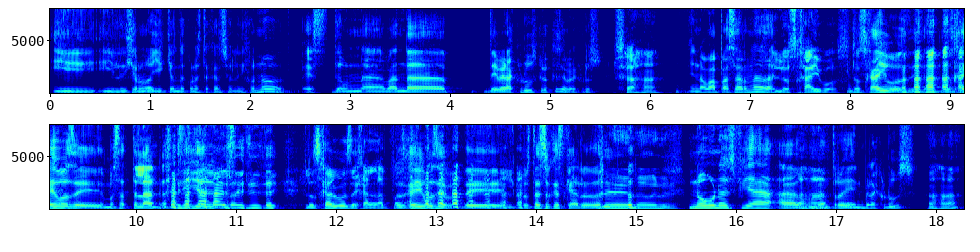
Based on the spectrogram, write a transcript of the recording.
Y, y le dijeron, oye, ¿qué onda con esta canción? Le dijo, no, es de una banda de Veracruz, creo que es de Veracruz. Ajá. Y no va a pasar nada. Los jaibos. Los jaibos, los jaibos de Mazatlán. Sí, sí, sí, sí. Los jaibos de Jalapa. Los jaibos del de, crustáceo cascarudo. Sí, no, bueno. No, una vez fui a, a un antro en Veracruz. Ajá.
